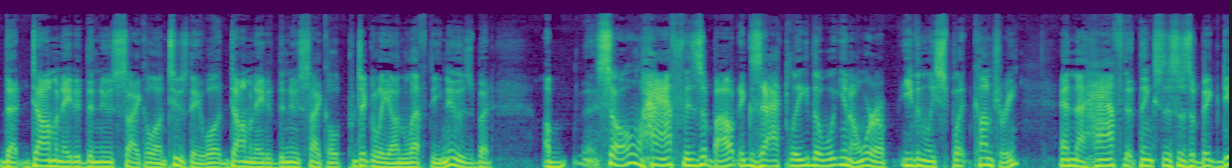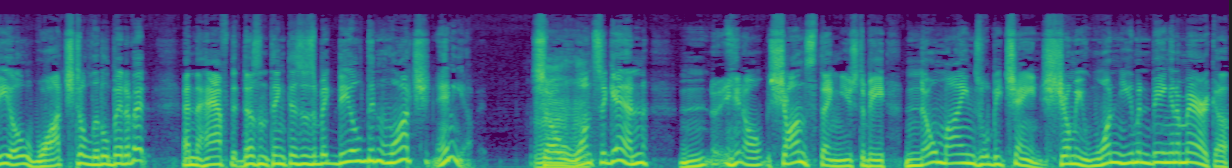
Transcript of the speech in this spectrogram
that dominated the news cycle on Tuesday. Well, it dominated the news cycle, particularly on lefty news, but uh, so half is about exactly the, you know, we're a evenly split country. And the half that thinks this is a big deal watched a little bit of it. And the half that doesn't think this is a big deal didn't watch any of it. So once again, you know, Sean's thing used to be no minds will be changed. Show me one human being in America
